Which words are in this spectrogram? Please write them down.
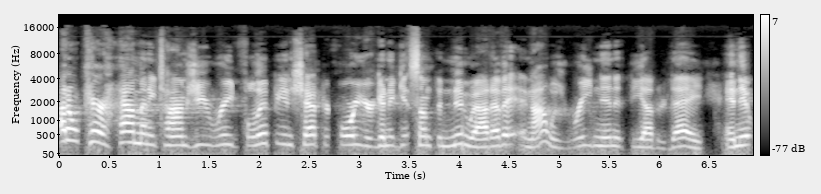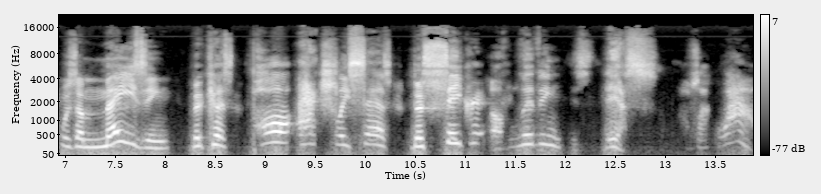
I don't care how many times you read Philippians chapter 4, you're going to get something new out of it. And I was reading in it the other day, and it was amazing because Paul actually says the secret of living is this. I was like, wow,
